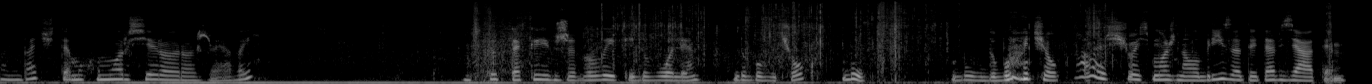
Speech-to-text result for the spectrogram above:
Бачите, мухомор сіро-рожевий. Тут такий вже великий доволі дубовичок. Був. Був дубовичок, але щось можна обрізати та взяти.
